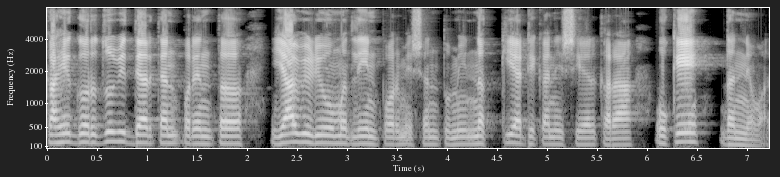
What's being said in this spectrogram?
काही गरजू विद्यार्थ्यांपर्यंत या व्हिडिओमधली इन्फॉर्मेशन तुम्ही नक्की या ठिकाणी शेअर करा. ओके धन्यवाद.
